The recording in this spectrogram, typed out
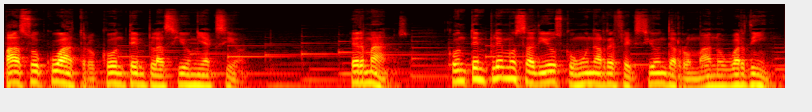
Paso 4. Contemplación y acción. Hermanos, contemplemos a Dios con una reflexión de Romano Guardini.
